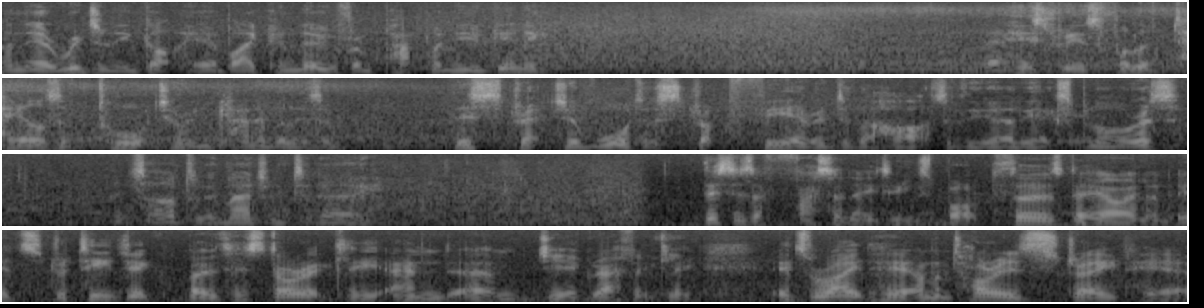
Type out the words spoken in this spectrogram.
and they originally got here by canoe from Papua New Guinea. Their history is full of tales of torture and cannibalism. This stretch of water struck fear into the hearts of the early explorers. It's hard to imagine today. This is a fascinating spot, Thursday Island. It's strategic both historically and um, geographically. It's right here on the Torres Strait here,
